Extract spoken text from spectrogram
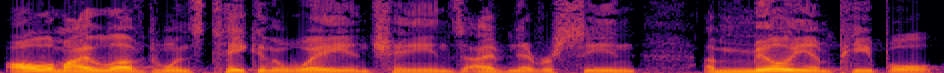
all of my loved ones taken away in chains. I've never seen a million people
